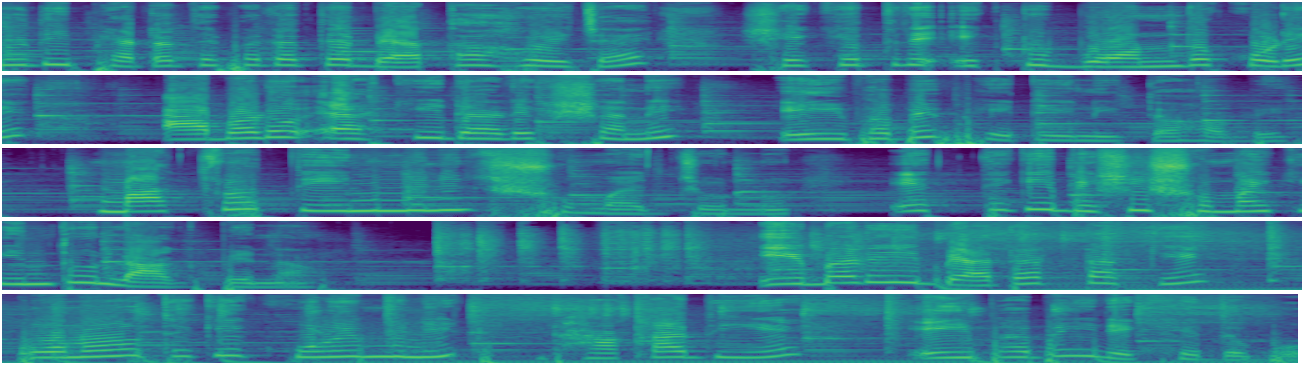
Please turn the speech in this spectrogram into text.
যদি ফেটাতে ফেটাতে ব্যথা হয়ে যায়, সেক্ষেত্রে একটু বন্ধ করে আবারও একই ডাইরেকশানে এইভাবে ফেটিয়ে নিতে হবে। মাত্র তিন মিনিট সময়ের জন্য। এর থেকে বেশি সময় কিন্তু লাগবে না। এবার এই ব্যাটারটাকে পনেরো থেকে কুড়ি মিনিট ঢাকা দিয়ে এইভাবেই রেখে দেবো।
